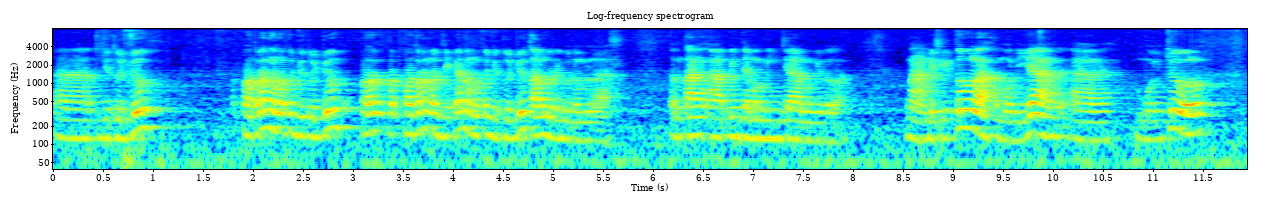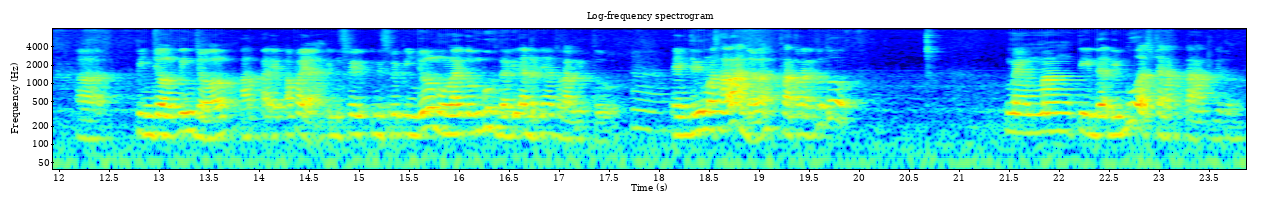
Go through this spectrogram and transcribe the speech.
uh, 77 peraturan nomor 77 peraturan OJK nomor 77 tahun 2016 tentang uh, pinjam meminjam gitu lah. Nah di situlah kemudian uh, muncul uh, pinjol-pinjol apa apa ya industri industri pinjol mulai tumbuh dari adanya aturan itu. Hmm. Yang jadi masalah adalah peraturan itu tuh memang tidak dibuat secara ketat gitu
